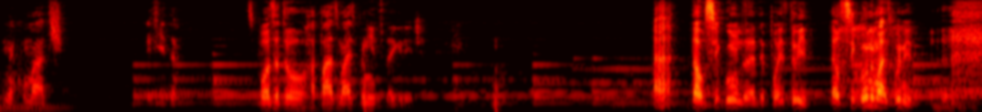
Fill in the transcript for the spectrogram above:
minha comadre. Querida. Esposa do rapaz mais bonito da igreja. Não, o segundo, é depois do Ivo. É o segundo mais bonito.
